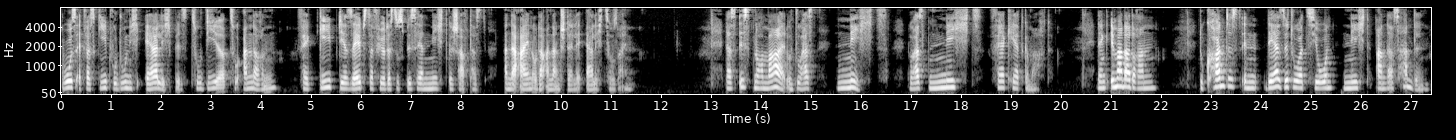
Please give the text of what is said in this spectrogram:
wo es etwas gibt, wo du nicht ehrlich bist zu dir, zu anderen. Vergib dir selbst dafür, dass du es bisher nicht geschafft hast, an der einen oder anderen Stelle ehrlich zu sein. Das ist normal und du hast nichts, du hast nichts verkehrt gemacht. Denk immer daran, du konntest in der Situation nicht anders handeln.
